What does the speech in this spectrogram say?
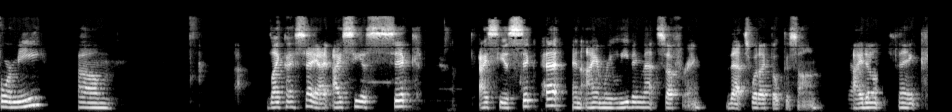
For me, um, like I say, I, I see a sick I see a sick pet and I am relieving that suffering. That's what I focus on. Yeah. I don't think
